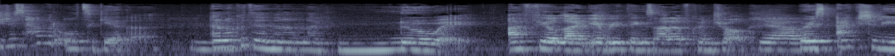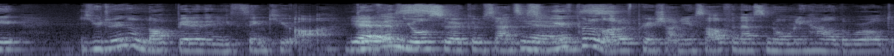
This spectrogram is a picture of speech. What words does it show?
you just have it all together." And I look at them and I'm like, "No way." I feel like everything's out of control. yeah. Whereas actually, you're doing a lot better than you think you are. Yes. Given your circumstances, you've put a lot of pressure on yourself, and that's normally how the world,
